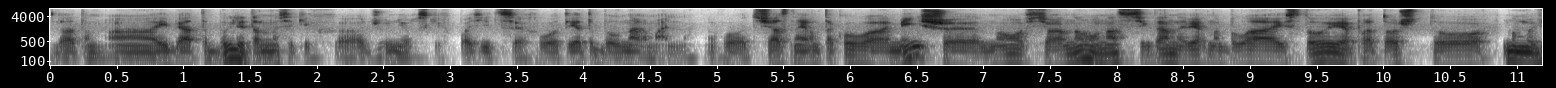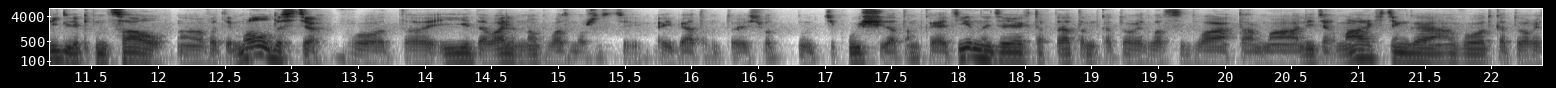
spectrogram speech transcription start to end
да, там, ребята были там на всяких джуниорских позициях, вот, и это было нормально, вот. Сейчас, наверное, такого меньше, но все равно у нас всегда, наверное, была история про то, что ну, мы видели потенциал в этой молодости, вот, и давали много возможностей ребятам. То есть вот ну, текущий, да, там, креативный директор, да, там, который 22, там, а, лидер маркетинга, вот, который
